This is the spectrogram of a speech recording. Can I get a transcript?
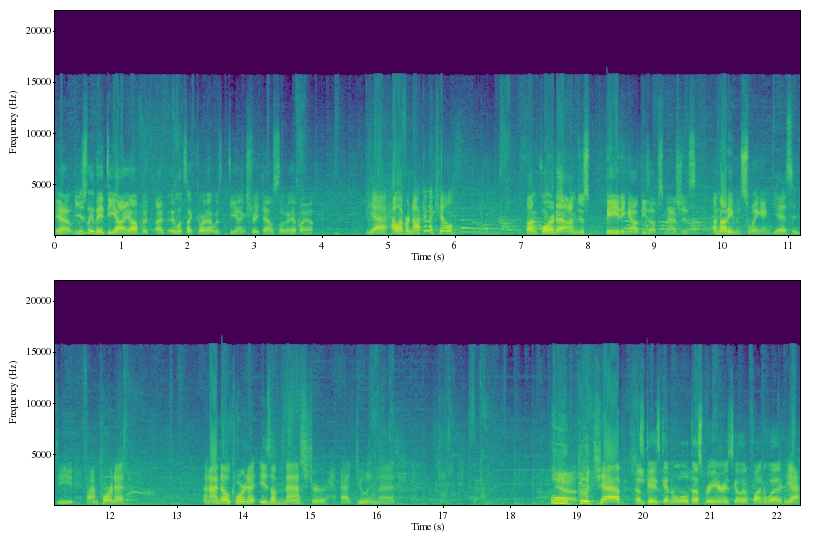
yeah, usually they DI up, but I, it looks like Coronet was DIing straight down, so got hit by it. Yeah, however, not gonna kill. If I'm Coronet, I'm just baiting out these up smashes. I'm not even swinging. Yes, indeed. If I'm Coronet, and I know Coronet is a master at doing that. Ooh, Yeah. good jab. He- SK is getting a little desperate here. He's got to find a way. Yeah.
